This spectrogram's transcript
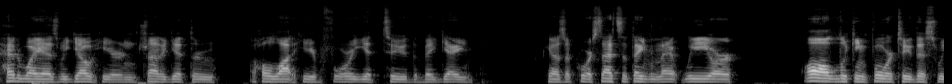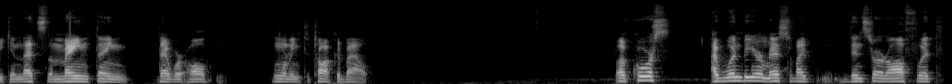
headway as we go here and try to get through a whole lot here before we get to the big game. Because, of course, that's the thing that we are all looking forward to this weekend. That's the main thing that we're all wanting to talk about. But of course, I wouldn't be remiss if I didn't start off with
